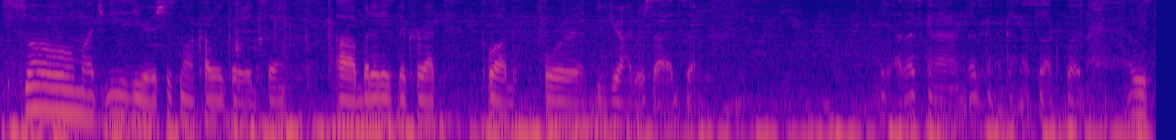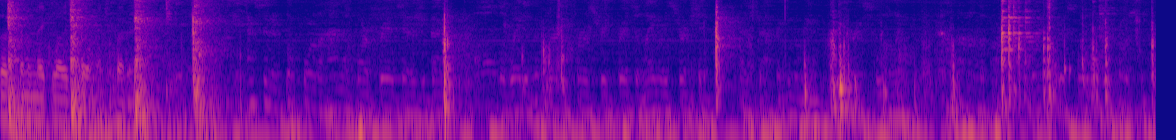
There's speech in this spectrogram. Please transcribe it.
so much easier. It's just not color coded, so uh, but it is the correct plug for the driver's side. So yeah, that's gonna that's gonna kind of suck, but at least that's gonna make life so much better. Accident before the Highland Park Bridge you back all the way to the 31st Street Bridge. Lane restriction traffic moving very slowly. On the park, slowly approaching the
